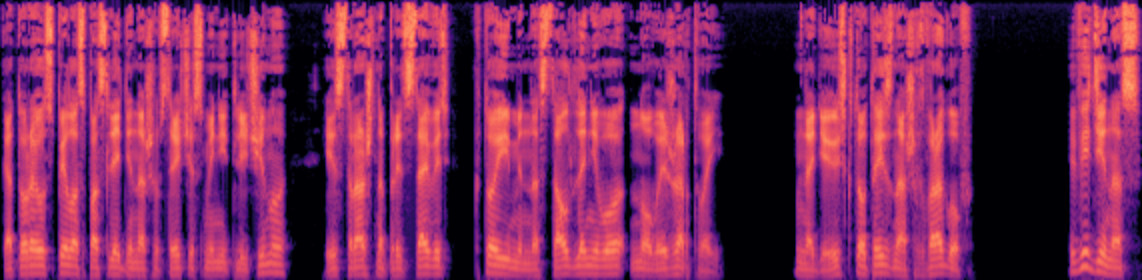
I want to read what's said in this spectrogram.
которое успело с последней нашей встречи сменить личину, и страшно представить, кто именно стал для него новой жертвой. Надеюсь, кто-то из наших врагов. «Веди нас»,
